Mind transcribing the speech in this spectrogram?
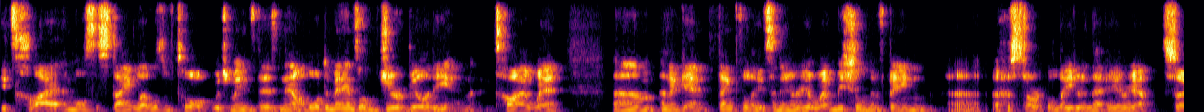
it's higher and more sustained levels of torque, which means there's now more demands on durability and, and tire wear. Um, and again, thankfully, it's an area where Michelin have been uh, a historical leader in that area. So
